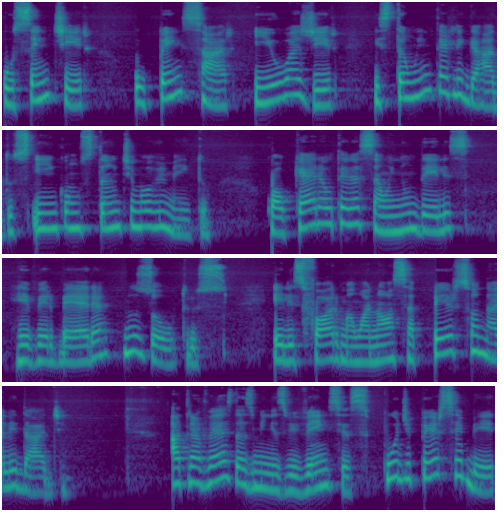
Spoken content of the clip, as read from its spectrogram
O sentir, o pensar e o agir estão interligados e em constante movimento. Qualquer alteração em um deles reverbera nos outros. Eles formam a nossa personalidade. Através das minhas vivências, pude perceber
